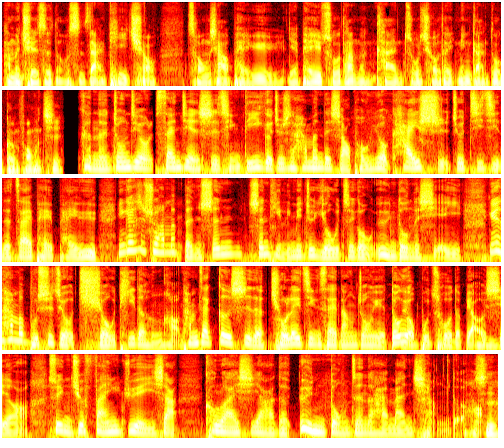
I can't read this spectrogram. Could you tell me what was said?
他们确实都是在踢球，从小培育也培育出他们看足球的敏感度跟风气。可能中间有三件事情，第一个就是他们的小朋友开始就积极的栽培培育，应该是说他们本身身体里面就有这种运动的协议，因为他们不是只有球踢得很好，他们在各式的球类竞赛当中也都有不错的表现啊。所以你去翻阅一下克罗埃西亚的运动，真的还蛮强的哈。是，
